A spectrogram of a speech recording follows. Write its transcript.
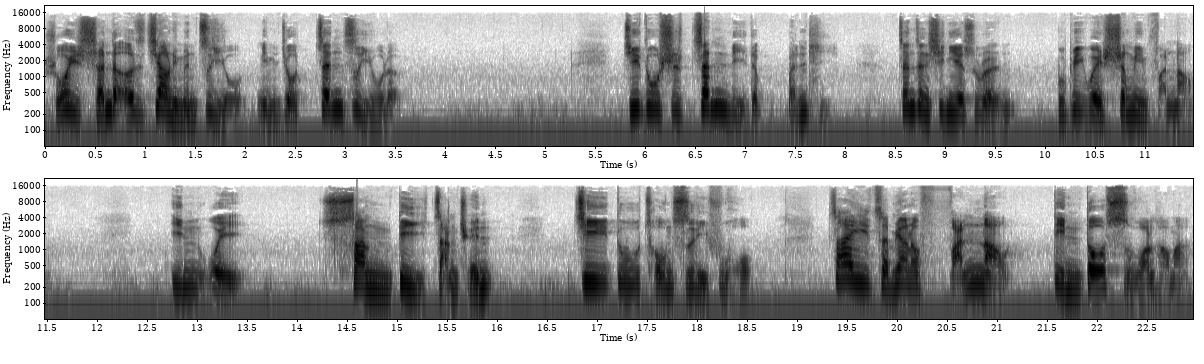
所以，神的儿子叫你们自由，你们就真自由了。基督是真理的本体，真正信耶稣的人不必为生命烦恼，因为上帝掌权，基督从死里复活。再怎么样的烦恼，顶多死亡，好吗？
